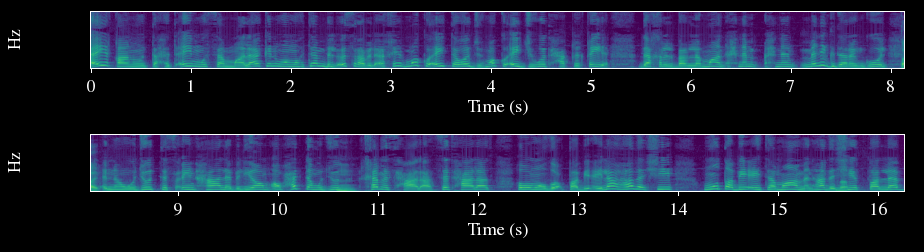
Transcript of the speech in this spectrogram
أي قانون تحت أي مسمى لكن هو مهتم بالأسرة بالأخير. ماكو أي توجه ماكو أي جهود حقيقية داخل البرلمان. إحنا إحنا ما نقدر نقول طيب. أنه وجود 90 حالة باليوم أو حتى وجود م. خمس حالات ست حالات هو موضوع طبيعي. لا هذا شيء مو طبيعي تماما. هذا الشيء يتطلب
